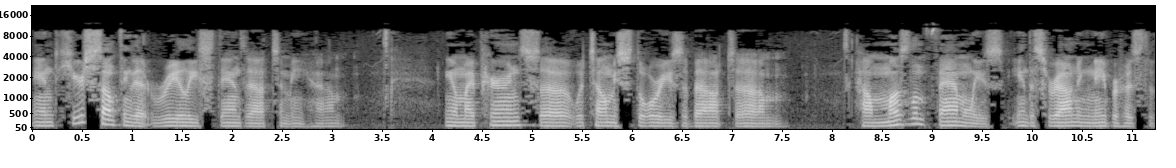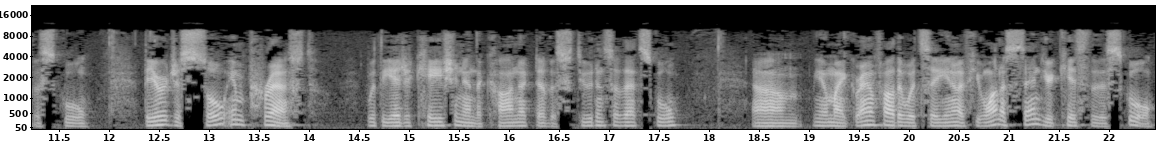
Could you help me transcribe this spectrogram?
And here's something that really stands out to me. Um, you know, my parents uh, would tell me stories about um, how Muslim families in the surrounding neighborhoods to the school, they were just so impressed with the education and the conduct of the students of that school. Um, you know, my grandfather would say, you know, if you want to send your kids to this school,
